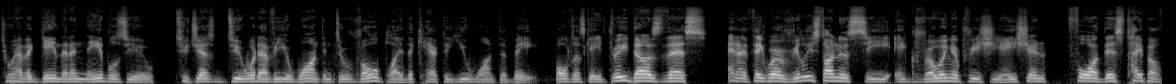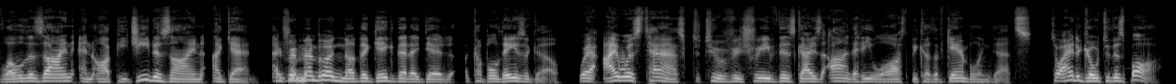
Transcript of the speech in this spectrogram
to have a game that enables you to just do whatever you want and to roleplay the character you want to be. Baldur's Gate 3 does this, and I think we're really starting to see a growing appreciation for this type of level design and RPG design again. I remember another gig that I did a couple days ago, where I was tasked to retrieve this guy's eye that he lost because of gambling debts. So I had to go to this bar.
